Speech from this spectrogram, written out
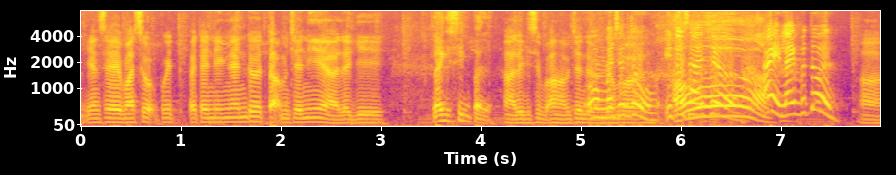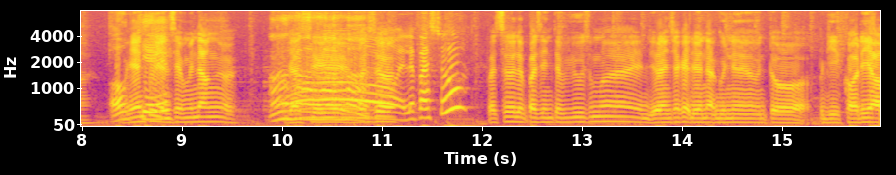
yang saya masuk per- pertandingan tu tak macam ni lah lagi Lagi simple. ha lagi sebab ha, macam tu. Oh, macam tu. Itu Ah. saja. Hai, lain betul. Ha. Okey. Yang tu yang saya menang tu. Ah. Biasa je. Lepas tu, Oh, lepas tu? lepas tu lepas interview semua, dia orang cakap dia nak guna untuk pergi Korea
